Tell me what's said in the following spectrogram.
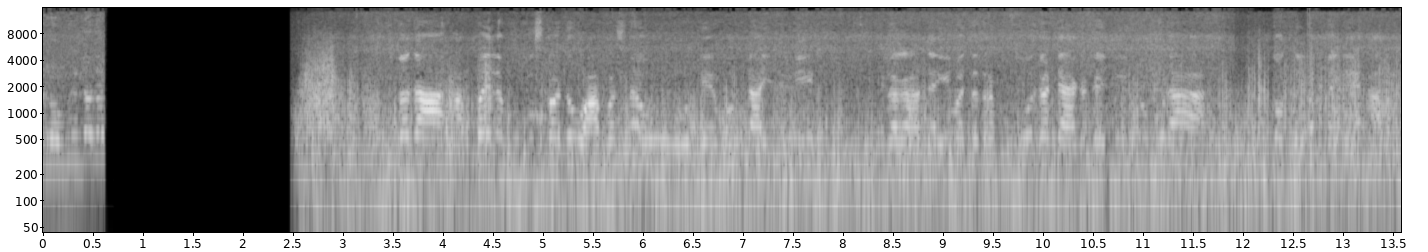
ರಘುವಿಲ್ದವ್ರು ಇವಾಗ ಮುಗಿಸ್ಕೊಂಡು ವಾಪಸ್ ನಾವು ಊರಿಗೆ ಹೋಗ್ತಾ ಇದ್ದೀವಿ. ಇವಾಗ ಟೈಮ್ ಹತ್ತತ್ರ ಮೂರು ಗಂಟೆ ಆಗಕ್ಕೈತಿ. ಇನ್ನೂ ಕೂಡ ಊರಿಗೆ ಹೋಗ್ತಾ ಬರ್ತಾ ಇದೆ ಆದ್ರೆ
